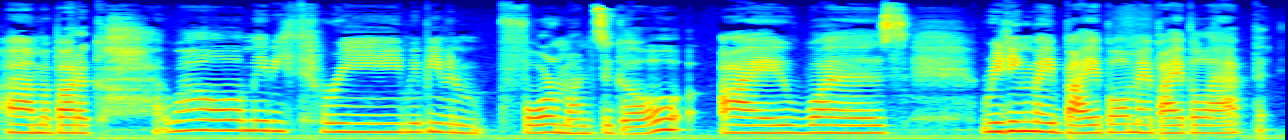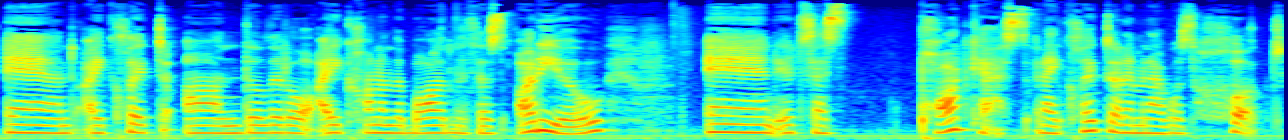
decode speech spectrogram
um, about a well maybe three maybe even four months ago i was reading my bible my bible app and i clicked on the little icon on the bottom that says audio and it says podcast and i clicked on it and i was hooked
